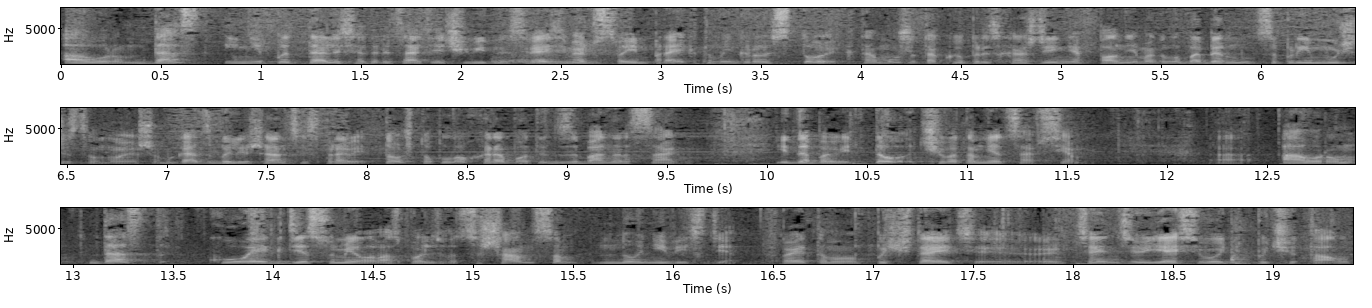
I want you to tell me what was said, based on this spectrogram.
Aurum Dust и не пытались отрицать очевидной связи между своим проектом и игрой Стои. К тому же такое происхождение вполне могло бы обернуться преимуществом. У Ash of Gods были шансы исправить то, что плохо работает в The Banner Saga. И добавить то, чего там нет совсем. А, Aurum Dust кое-где сумела воспользоваться шансом, но не везде. Поэтому почитайте рецензию, я сегодня почитал.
